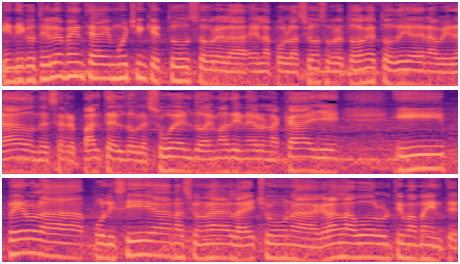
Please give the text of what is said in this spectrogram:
Indiscutiblemente hay mucha inquietud sobre la, en la población, sobre todo en estos días de Navidad, donde se reparte el doble sueldo, hay más dinero en la calle. Y, pero la Policía Nacional ha hecho una gran labor últimamente.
